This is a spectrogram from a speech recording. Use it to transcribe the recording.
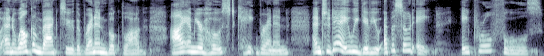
and welcome back to the Brennan Book Blog. I am your host, Kate Brennan, and today we give you episode 8 April Fools.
